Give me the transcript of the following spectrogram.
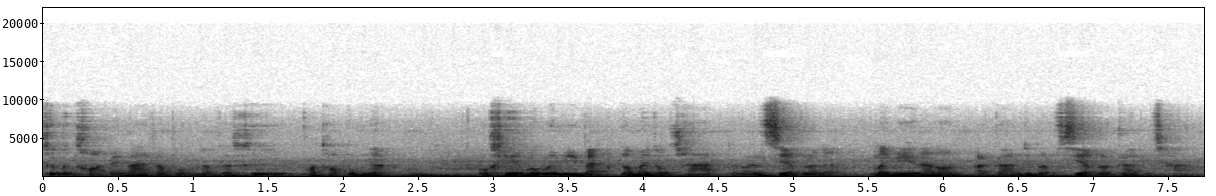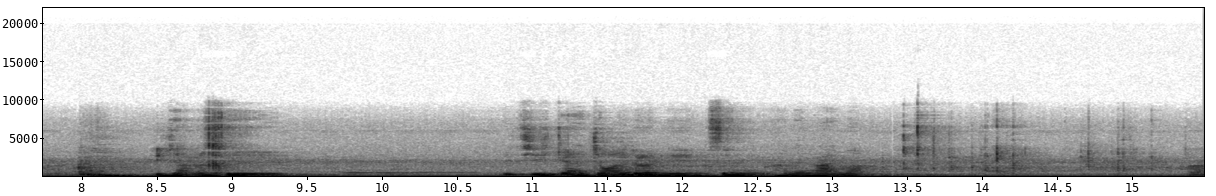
คือมันถอดง่ายๆครับผมแล้วก็คือพอถอดปุ๊บเนี่ยโอเคเมื่อไม่มีแบตก็ไม่ต้องชาร์จดังนั้นเสียบแล้วเนี่ยไม่มีแน่นอนอาการที่แบบเสียบแล้วกลายเป็นชาร์จอีกอย่างก็คือ วิธีแก้จอยเดินเองซึ่งทำได้ง่ายมากอ่า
